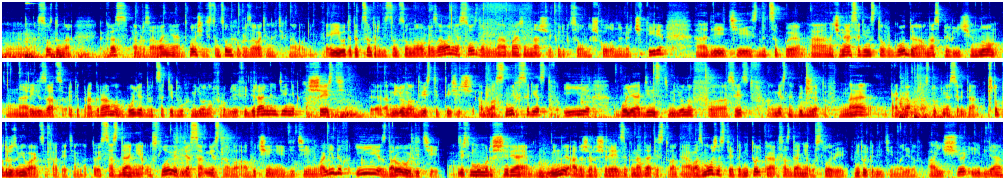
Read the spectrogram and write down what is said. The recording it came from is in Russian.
создано как раз образование с помощью дистанционных образовательных технологий. И вот этот центр дистанционного образования создан на базе нашей коррекционной школы номер 4 а, для детей с ДЦП. А начиная с 2011 года у нас привлечено на реализацию этой программы более 22 миллионов рублей федеральных денег, 6 э, миллионов 200 тысяч областных средств и более 11 миллионов э, средств местных бюджетов на программу «Доступная среда». Что подразумевается под этим? То есть создание условий для совместного обучения детей-инвалидов и здоровых детей. Здесь мы расширяем, не мы, а даже расширяет законодательство а возможности. Это не только создание условий, не только для детей-инвалидов, а еще и для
